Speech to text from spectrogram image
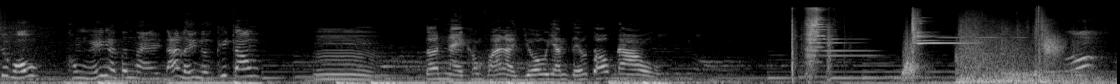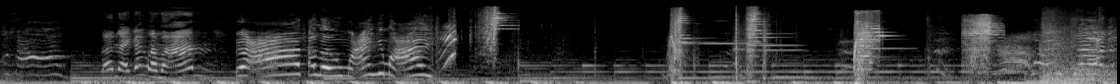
Sư phụ Không nghĩ ra tên này đã lị được khí công. Ừ Tên này không phải là vô danh tiểu tốt đâu là mạnh À tao liều mạng với mày. Quay ra cái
